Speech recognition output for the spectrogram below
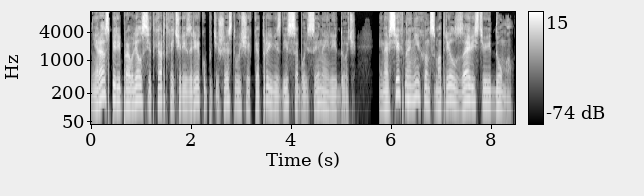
Не раз переправлял Сидхартха через реку путешествующих, которые везли с собой сына или дочь. И на всех на них он смотрел с завистью и думал.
